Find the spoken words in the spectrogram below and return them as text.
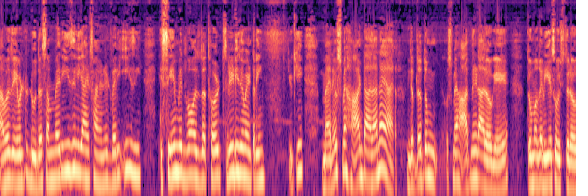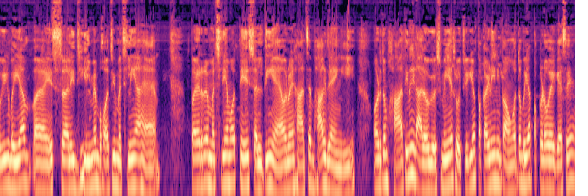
I was able to do the sum very easily. I find it very easy. Same with was the third 3D geometry. क्योंकि मैंने उसमें हाथ डाला ना यार जब तक तुम उसमें हाथ नहीं डालोगे, तुम अगर ये सोचते रहोगे कि भैया इस वाली झील में बहुत सी मछलियाँ हैं पर मछलियाँ बहुत तेज चलती हैं और मेरे हाथ से भाग जाएँगी और तुम हाथ ही नहीं डालोगे उसमें ये सोच के कि मैं पकड़ ही नहीं पाऊँगा। तो भैया पकड़ोगे कैसे?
